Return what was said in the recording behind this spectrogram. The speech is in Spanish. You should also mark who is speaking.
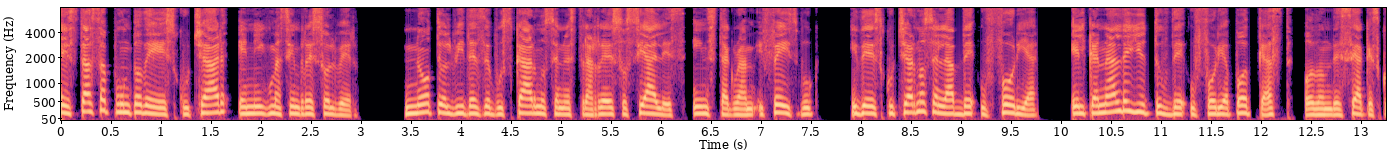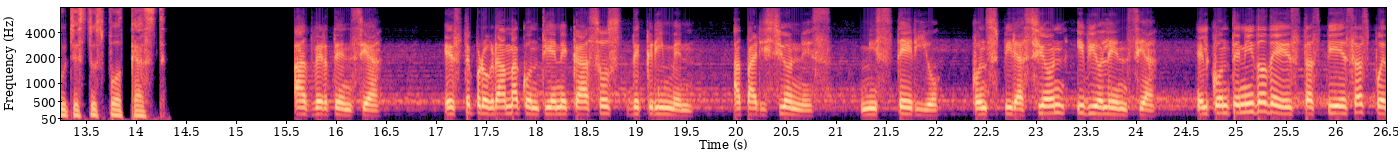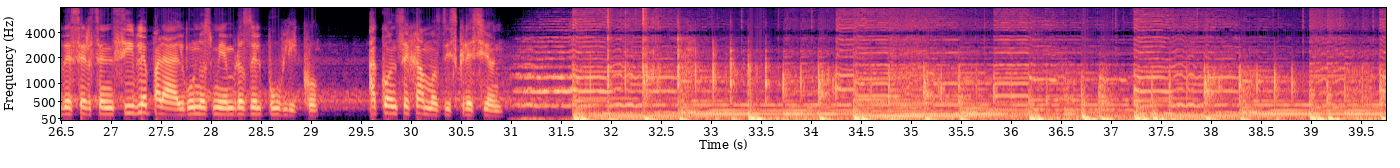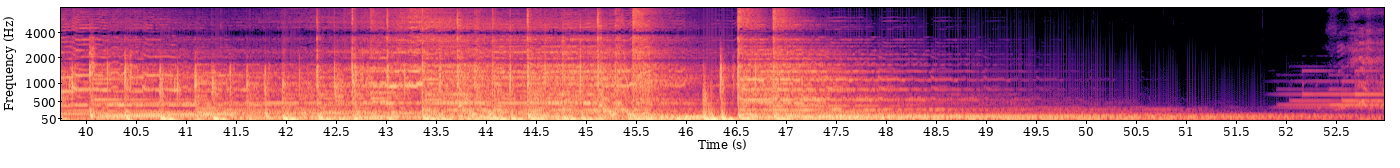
Speaker 1: Estás a punto de escuchar Enigmas sin resolver. No te olvides de buscarnos en nuestras redes sociales, Instagram y Facebook, y de escucharnos en la app de Euforia, el canal de YouTube de Euforia Podcast o donde sea que escuches tus podcasts. Advertencia. Este programa contiene casos de crimen, apariciones, misterio, conspiración y violencia. El contenido de estas piezas puede ser sensible para algunos miembros del público. Aconsejamos discreción.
